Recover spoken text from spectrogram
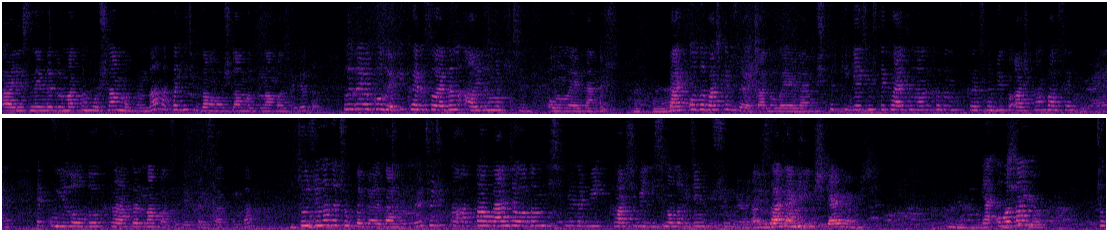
Ailesinin evinde durmaktan hoşlanmadığından, hatta hiçbir zaman hoşlanmadığından bahsediyordu. Bu da demek oluyor ki karısı o evden ayrılmak için onunla evlenmiş. Hı hı. Belki o da başka bir sebepten dolayı evlenmiştir ki geçmişteki hayatında kadın karısına büyük bir aşktan bahsetmiyor yani. Hep uyuz olduğu taraflarından bahsediyor karısı hakkında. Çocuğuna da çok da bir özlem durmuyor. Çocuk hatta bence o adamın hiçbirine bir karşı bir ilgisinin olabileceğini düşünmüyorum. Yani Zaten gitmiş gelmemiş. Hmm. Yani o şey adam yok. çok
